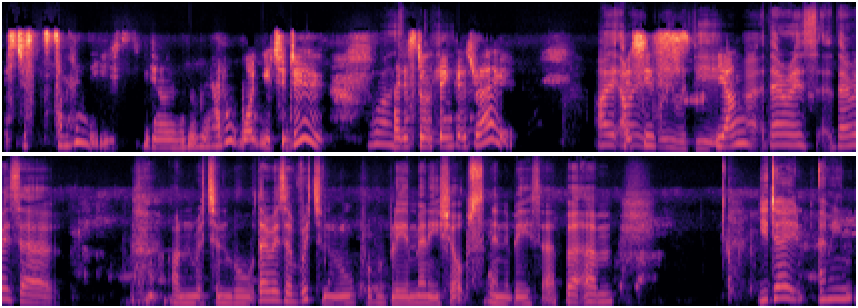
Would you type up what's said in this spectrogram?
It's just something that you, you know, I don't want you to do. Well, exactly. I just don't think it's right. I, I agree with you. Young. Uh, there is there is a unwritten rule. There is a written rule probably in many shops in Ibiza, but um, you don't. I mean,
